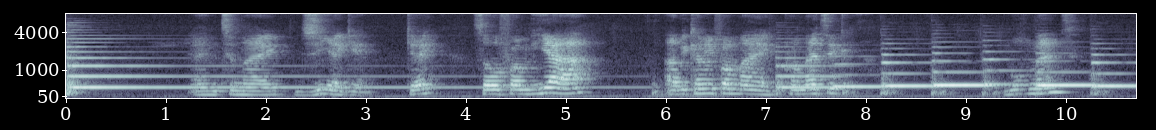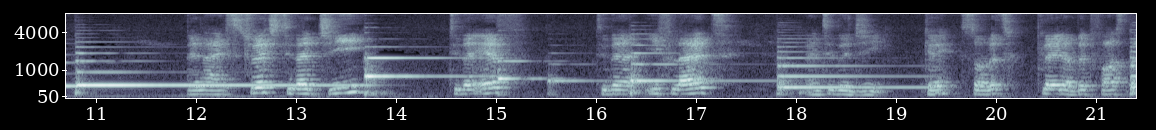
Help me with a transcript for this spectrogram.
and to my G again, okay? So from here, I'll be coming from my chromatic movement. Then I stretch to that G, to the F, to the E flat, and to the G. Okay, so let's play it a bit faster.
